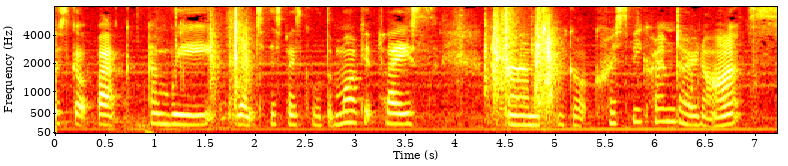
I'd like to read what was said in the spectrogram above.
Just got back and we went to this place called the Marketplace and we got Krispy Kreme donuts,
